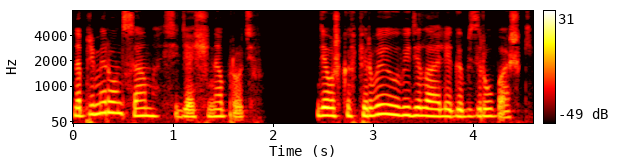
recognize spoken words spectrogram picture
Например, он сам, сидящий напротив. Девушка впервые увидела Олега без рубашки.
